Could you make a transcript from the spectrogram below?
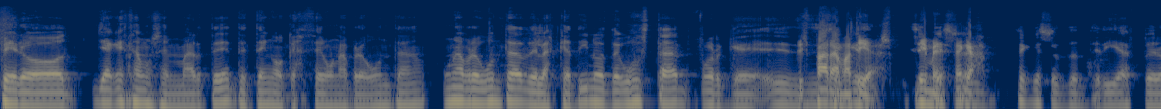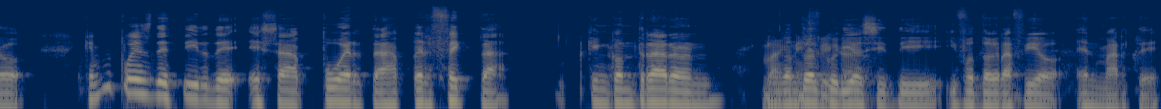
Pero ya que estamos en Marte, te tengo que hacer una pregunta. Una pregunta de las que a ti no te gustan porque... Dispara, que- Matías. Dime, son- venga. Sé que son tonterías, pero ¿qué me puedes decir de esa puerta perfecta que encontraron, que encontró el Magnífica. Curiosity y fotografió en Marte?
